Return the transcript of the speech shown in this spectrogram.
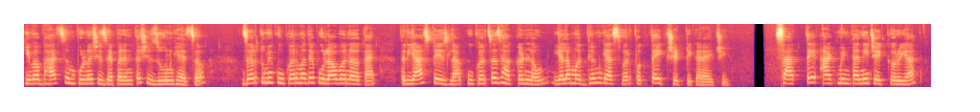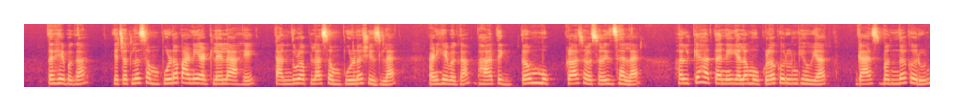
किंवा भात संपूर्ण शिजेपर्यंत शिजवून घ्यायचं. जर तुम्ही कुकरमध्ये पुलाव बनवताय तर या स्टेजला कुकरचं झाकण लावून याला मध्यम गॅसवर फक्त एक शिट्टी करायची. सात ते आठ मिनिटांनी चेक करूयात. तर हे बघा याच्यातलं संपूर्ण पाणी आटलेलं आहे. तांदूळ आपला संपूर्ण शिजला आहे आणि हे बघा भात एकदम मोकळा सळसळीत झाला आहे हलक्या हाताने याला मोकळं करून घेऊयात. गॅस बंद करून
